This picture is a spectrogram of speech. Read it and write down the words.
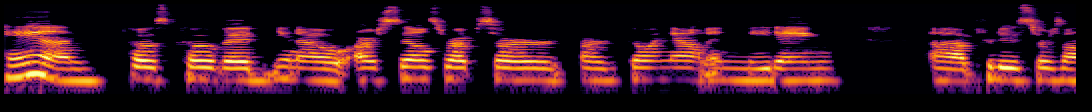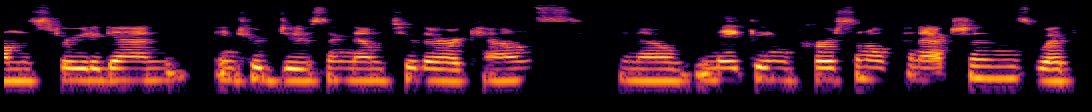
can post COVID. You know, our sales reps are are going out and meeting uh, producers on the street again, introducing them to their accounts. You know, making personal connections with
